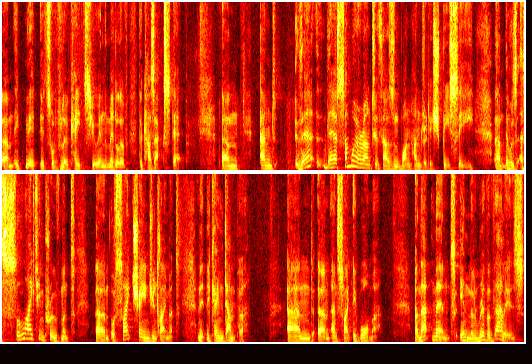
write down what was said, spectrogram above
um, it, it, it, sort of locates you in the middle of the Kazakh steppe, um, and there, there, somewhere around 2100-ish BC, um, there was a slight improvement um, or slight change in climate, and it became damper and, um, and slightly warmer. And that meant in the river valleys,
